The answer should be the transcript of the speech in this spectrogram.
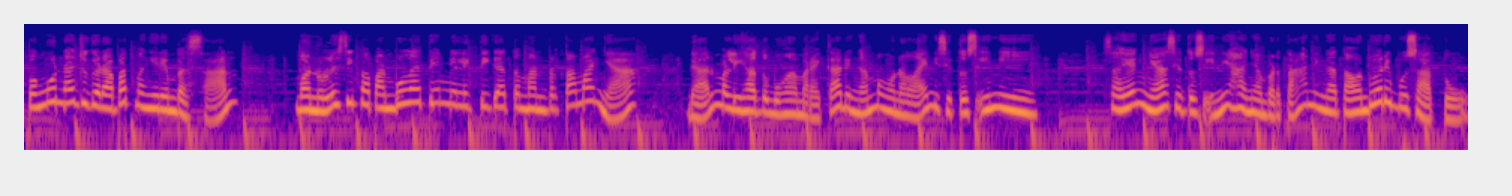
Pengguna juga dapat mengirim pesan, menulis di papan buletin milik tiga teman pertamanya, dan melihat hubungan mereka dengan pengguna lain di situs ini. Sayangnya, situs ini hanya bertahan hingga tahun 2001.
